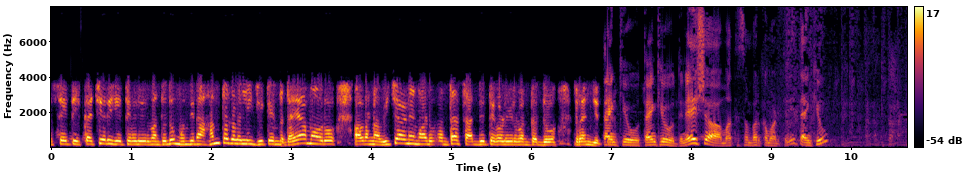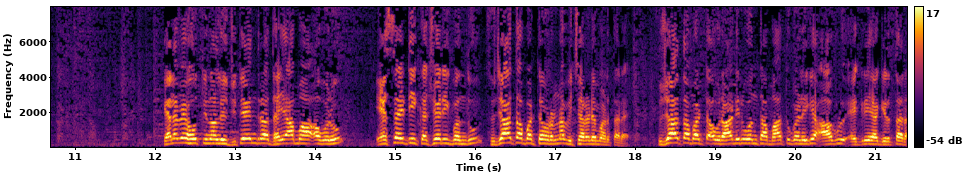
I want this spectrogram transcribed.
ಎಸ್ ಐ ಟಿ ಕಚೇರಿಗೆ ತೆರಳಿರುವಂತದ್ದು. ಮುಂದಿನ ಹಂತಗಳಲ್ಲಿ ಜಿತೇಂದ್ರ ದಯಾಮ ಅವರು ಅವರನ್ನ ವಿಚಾರಣೆ ಮಾಡುವಂತಹ ಸಾಧ್ಯತೆಗಳು ಇರುವಂತದ್ದು Ranjith. Thank you thank you Dinesh. ಮತ್ತೆ ಸಂಪರ್ಕ ಮಾಡ್ತೀನಿ. ಥ್ಯಾಂಕ್ ಯು ಕೆಲವೇ ಹೊತ್ತಿನಲ್ಲಿ ಜಿತೇಂದ್ರ ದಯಾಮ ಅವರು ಎಸ್ಐಟಿ ಕಚೇರಿಗೆ ಬಂದು ಸುಜಾತಾ ಭಟ್ ಅವರನ್ನ ವಿಚಾರಣೆ ಮಾಡ್ತಾರೆ. ಸುಜಾತ ಭಟ್ ಅವರು ಆಡಿರುವಂತಹ ಮಾತುಗಳಿಗೆ ಆಗ್ಲೂ ಎಗ್ರಿ ಆಗಿರ್ತಾರ.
